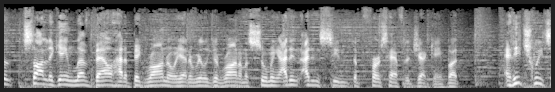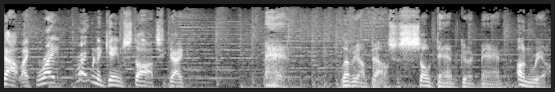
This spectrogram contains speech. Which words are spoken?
the start of the game, Lev Bell had a big run, or he had a really good run. I'm assuming. I didn't. I didn't see the first half of the Jet game, but and he tweets out like right, right when the game starts, he's like, "Man, Le'Veon Bell's just so damn good, man, unreal."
